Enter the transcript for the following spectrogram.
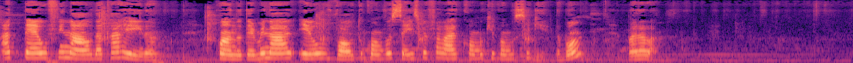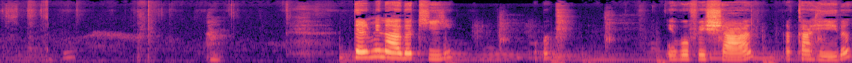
até o final da carreira. Quando terminar, eu volto com vocês para falar como que vamos seguir, tá bom? Bora lá. Terminado aqui, opa, eu vou fechar a carreira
